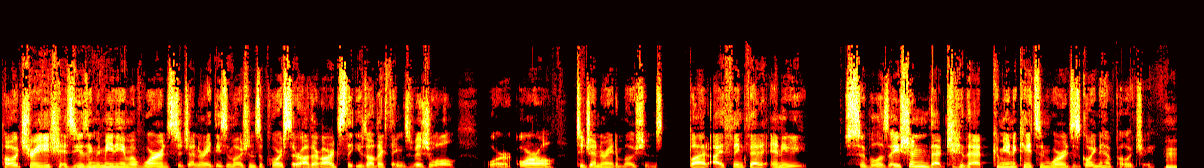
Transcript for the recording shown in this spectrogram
poetry is using the medium of words to generate these emotions. Of course, there are other arts that use other things, visual or oral to generate emotions. But I think that any civilization that, that communicates in words is going to have poetry. Hmm.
